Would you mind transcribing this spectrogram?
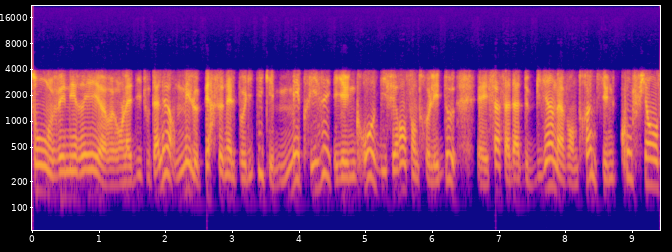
sont vénérées, euh, on l'a dit tout à l'heure, mais le personnel politique est méprisé. Et il y a une grosse différence entre les deux. Et ça, ça date de bien avant Trump. Il y a une confiance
